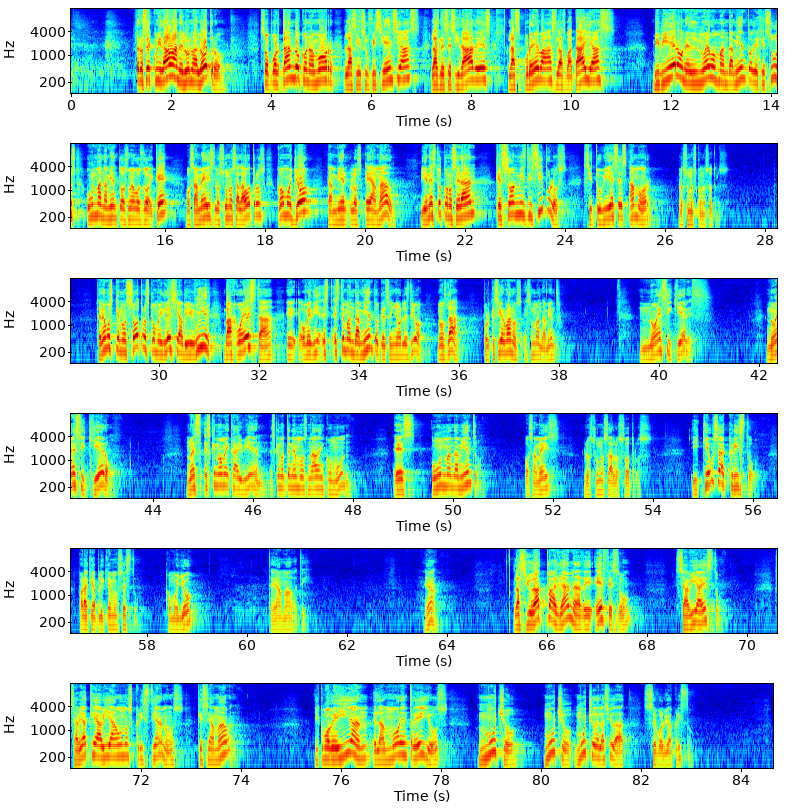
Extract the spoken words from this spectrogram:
Pero se cuidaban el uno al otro, soportando con amor las insuficiencias, las necesidades, las pruebas, las batallas. Vivieron el nuevo mandamiento de Jesús. Un mandamiento os nuevos doy. ¿Qué? Os améis los unos a los otros como yo también los he amado. Y en esto conocerán que son mis discípulos, si tuvieses amor los unos con los otros. Tenemos que nosotros como iglesia vivir bajo esta, eh, este mandamiento que el Señor les dio, nos da. Porque sí, hermanos, es un mandamiento. No es si quieres, no es si quiero, no es, es que no me cae bien, es que no tenemos nada en común. Es un mandamiento os améis los unos a los otros. ¿Y qué usa Cristo para que apliquemos esto? Como yo te he amado a ti. Ya. La ciudad pagana de Éfeso sabía esto. Sabía que había unos cristianos que se amaban. Y como veían el amor entre ellos, mucho, mucho, mucho de la ciudad se volvió a Cristo.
